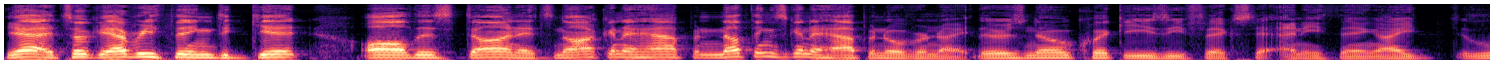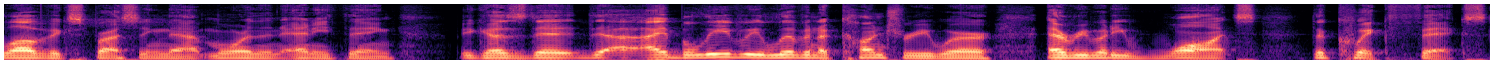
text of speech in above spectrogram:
Yeah, it took everything to get all this done. It's not going to happen. Nothing's going to happen overnight. There's no quick, easy fix to anything. I love expressing that more than anything because the, the, I believe we live in a country where everybody wants the quick fix.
